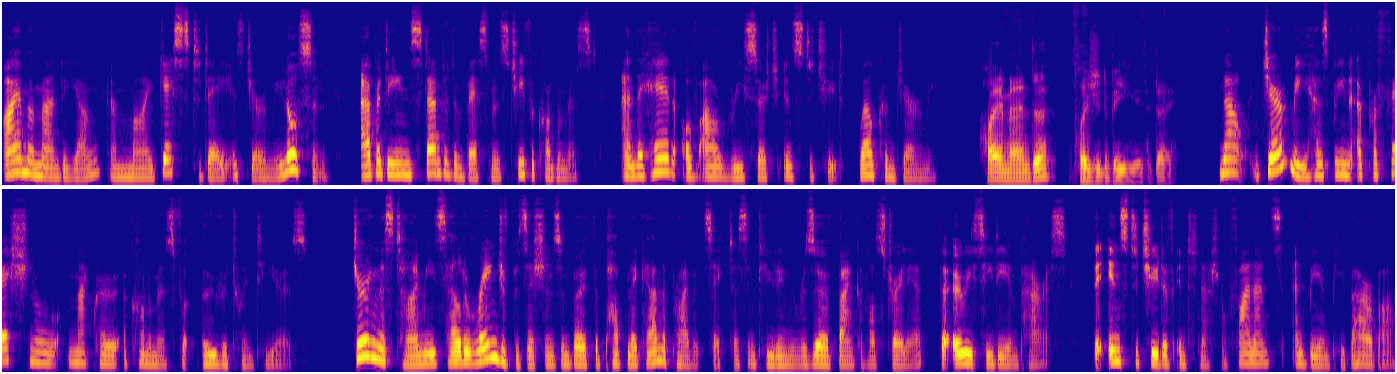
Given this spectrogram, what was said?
I am Amanda Young, and my guest today is Jeremy Lawson, Aberdeen Standard Investments Chief Economist and the head of our Research Institute. Welcome, Jeremy. Hi, Amanda. Pleasure to be here today. Now, Jeremy has been a professional macroeconomist for over 20 years. During this time, he's held a range of positions in both the public and the private sectors, including the Reserve Bank of Australia, the OECD in Paris, the Institute of International Finance, and BNP Paribas.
